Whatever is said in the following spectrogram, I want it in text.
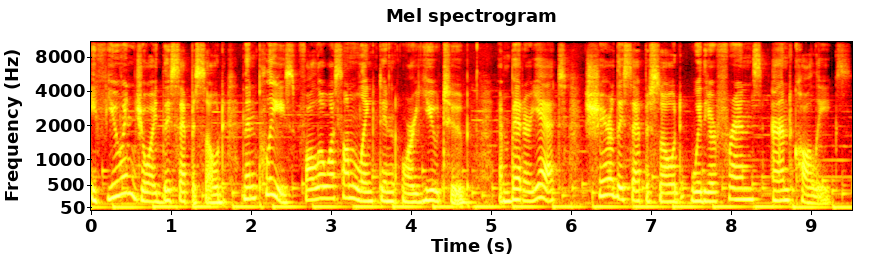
If you enjoyed this episode, then please follow us on LinkedIn or YouTube, and better yet, share this episode with your friends and colleagues.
